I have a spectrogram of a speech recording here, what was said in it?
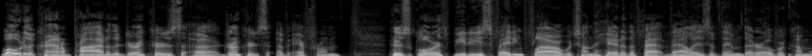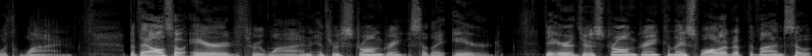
Woe to the crown of pride of the drunkards, uh, drunkards of Ephraim, whose glorious beauty is fading flower, which on the head of the fat valleys of them that are overcome with wine. But they also erred through wine and through strong drink. So they erred. They erred through strong drink and they swallowed up the vine. So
